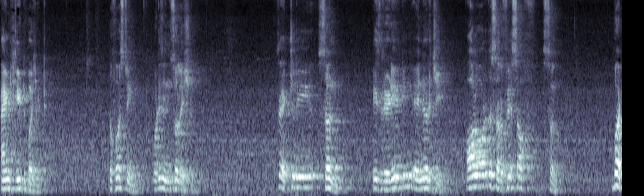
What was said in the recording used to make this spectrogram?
and heat budget. The first thing, what is insolation? So actually sun is radiating energy all over the surface of sun. But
